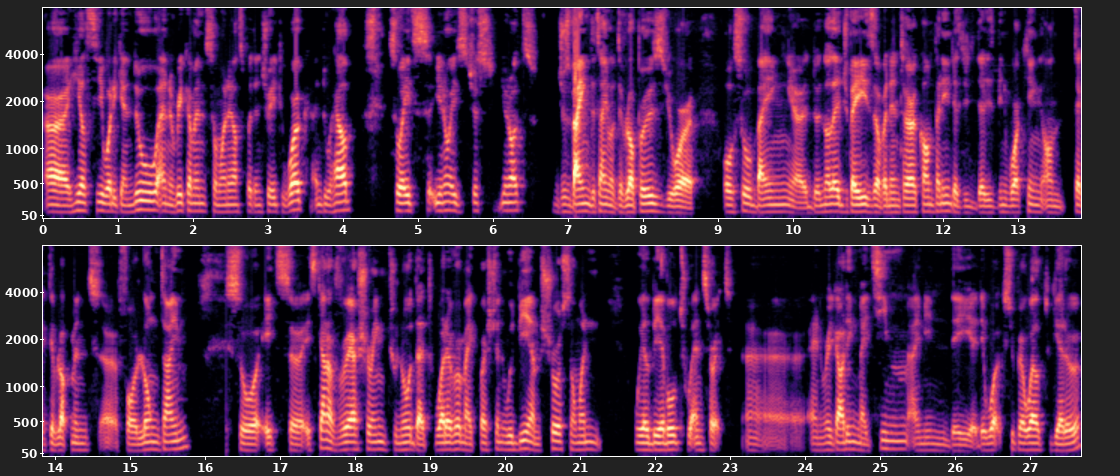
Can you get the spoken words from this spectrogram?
Uh, he'll see what he can do and recommend someone else potentially to work and to help. So it's, you know, it's just, you're not just buying the time of developers. You're also buying uh, the knowledge base of an entire company that, that has been working on tech development uh, for a long time. So it's uh, it's kind of reassuring to know that whatever my question would be, I'm sure someone will be able to answer it. Uh, and regarding my team, I mean they they work super well together.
